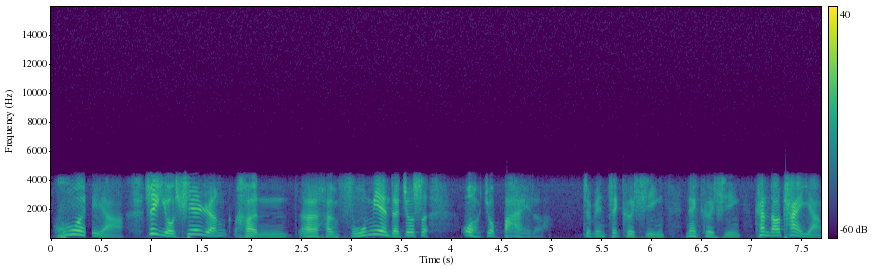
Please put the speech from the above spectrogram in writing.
会呀。所以有些人很呃很浮面的，就是哦就拜了这边这颗星那颗星，看到太阳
